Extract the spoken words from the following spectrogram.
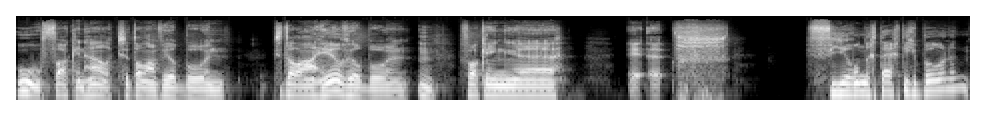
Oeh, fucking hell, ik zit al aan veel bonen. Ik zit al aan heel veel bonen. Mm. Fucking... pff, 430 bonen,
